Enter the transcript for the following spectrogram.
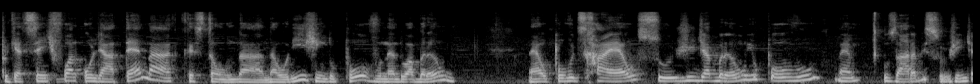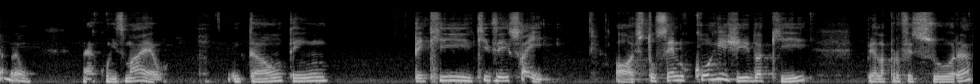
Porque se a gente for olhar até na questão da, da origem do povo, né, do Abrão, né, o povo de Israel surge de Abrão e o povo, né, os árabes surgem de Abrão, né, com Ismael. Então tem, tem que, que ver isso aí. Ó, estou sendo corrigido aqui pela professora,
